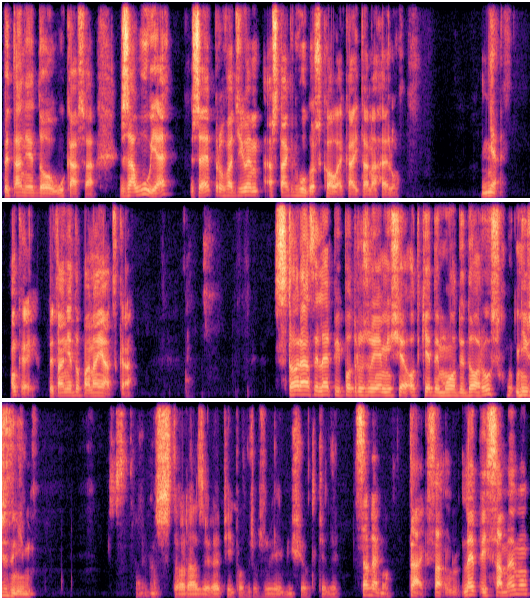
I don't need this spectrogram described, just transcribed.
Pytanie do Łukasza. Żałuję, że prowadziłem aż tak długo szkołę kajta na Helu. Nie. Okej. Pytanie do pana Jacka. Sto razy lepiej podróżuje mi się od kiedy młody dorósł, niż z nim. 100 razy lepiej podróżuje mi się od kiedy. Samemu. Tak, sa- lepiej samemu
